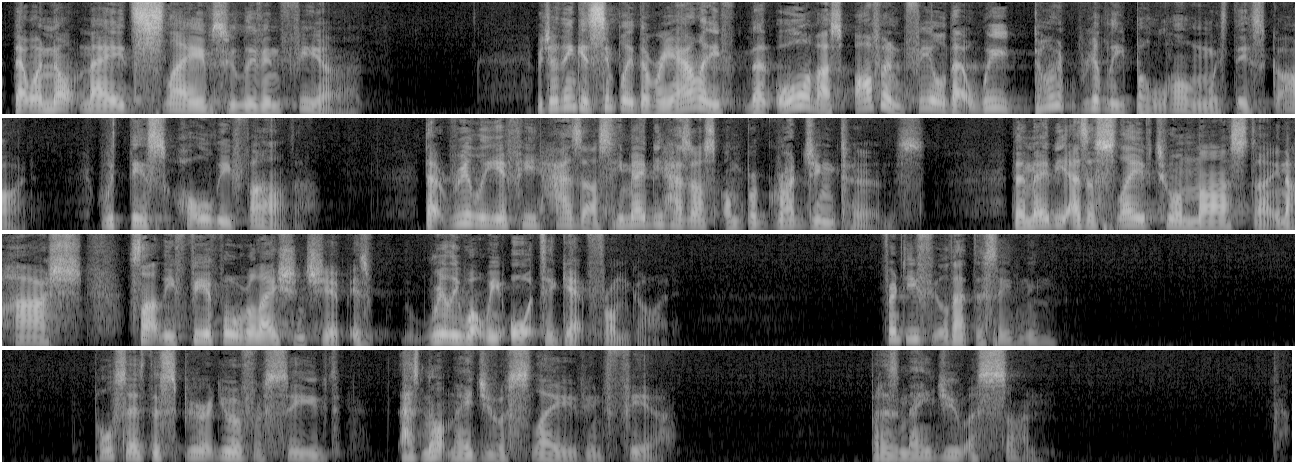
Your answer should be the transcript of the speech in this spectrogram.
that we're not made slaves who live in fear. Which I think is simply the reality that all of us often feel that we don't really belong with this God, with this Holy Father. That really, if He has us, He maybe has us on begrudging terms that maybe as a slave to a master in a harsh, slightly fearful relationship is really what we ought to get from God. Friend, do you feel that this evening? Paul says the spirit you have received has not made you a slave in fear, but has made you a son.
